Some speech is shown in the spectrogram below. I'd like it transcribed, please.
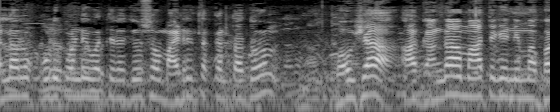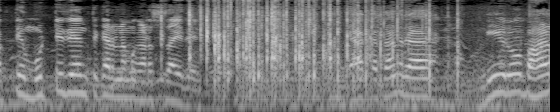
ಎಲ್ಲರೂ ಕೂಡಿಕೊಂಡು ಇವತ್ತಿನ ದಿವಸ ಮಾಡಿರ್ತಕ್ಕಂಥದ್ದು. ಬಹುಶಃ ಆ ಗಂಗಾ ಮಾತೆಗೆ ನಿಮ್ಮ ಭಕ್ತಿ ಮುಟ್ಟಿದೆ ಅಂತ ನಮಗೆ ಅನಿಸ್ತಾ ಇದೆ. ಯಾಕಂತಂದ್ರೆ ನೀರು ಬಹಳ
